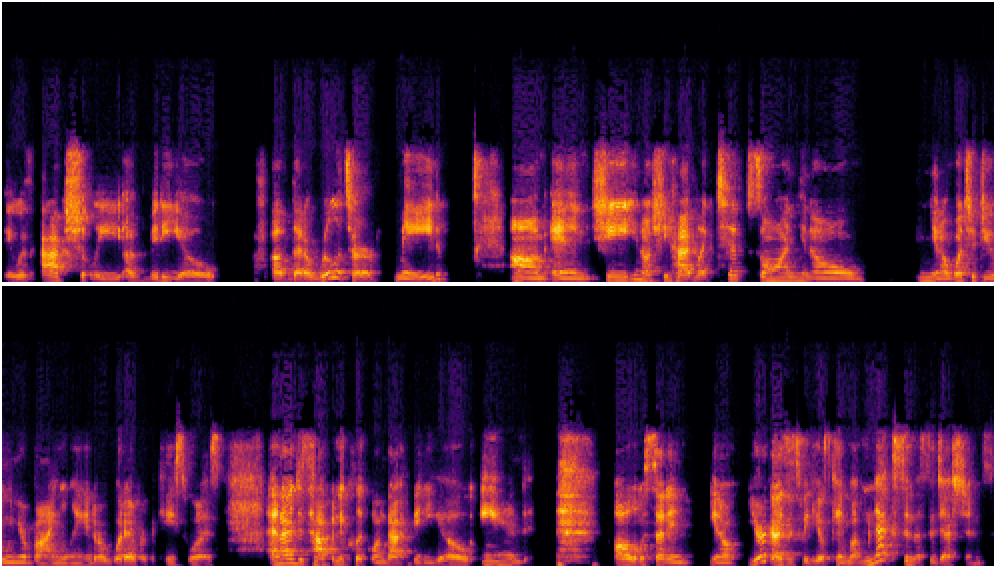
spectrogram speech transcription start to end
it was actually a video uh, that a realtor made um, and she you know she had like tips on you know you know what to do when you're buying land or whatever the case was. And i just happened to click on that video and all of a sudden you know your guys' videos came up next in the suggestions.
